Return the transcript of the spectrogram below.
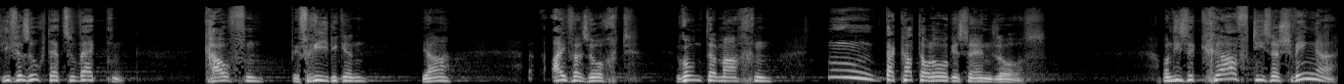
Die versucht er zu wecken. Kaufen, befriedigen, ja, Eifersucht runtermachen. Hm, der Katalog ist endlos. Und diese Kraft dieser Schwinger,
